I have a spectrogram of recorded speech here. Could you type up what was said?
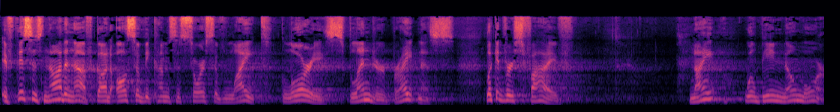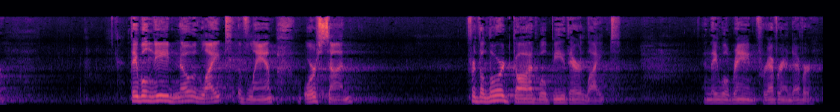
If this is not enough, God also becomes the source of light, glory, splendor, brightness. Look at verse 5. Night will be no more. They will need no light of lamp or sun, for the Lord God will be their light, and they will reign forever and ever.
